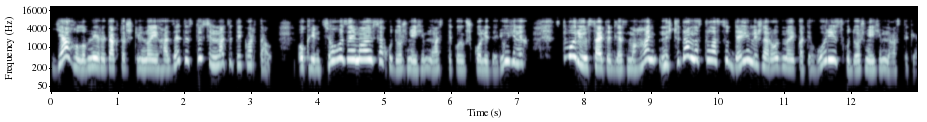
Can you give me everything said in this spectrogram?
Я головний редактор шкільної газети 117 квартал. Окрім цього, займаюся художньою гімнастикою в школі Дерюгіних, створюю сайти для змагань. Нещодавно стала суддею міжнародної категорії з художньої гімнастики.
